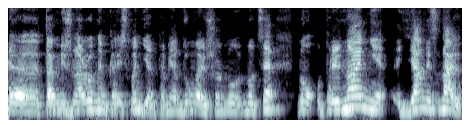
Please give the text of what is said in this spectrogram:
е, там міжнародним кореспондентам. Я думаю, що ну, ну це ну принаймні я не знаю,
